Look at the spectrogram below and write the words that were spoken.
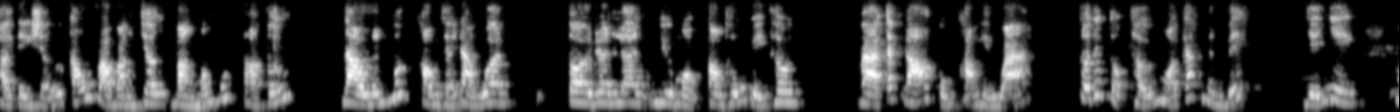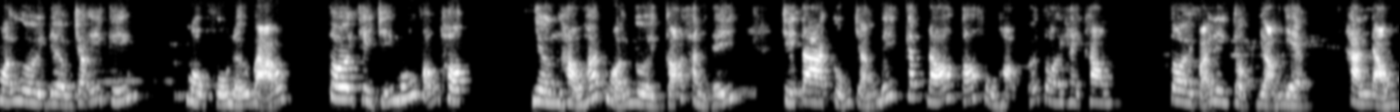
thời tiền sử cấu vào bằng chân bằng móng vuốt to tướng. Đau đến mức không thể nào quên. Tôi rên lên như một con thú bị thương và cách đó cũng không hiệu quả. Tôi tiếp tục thử mọi cách mình biết. Dĩ nhiên, mọi người đều cho ý kiến. Một phụ nữ bảo, tôi thì chỉ muốn phẫu thuật nhưng hầu hết mọi người có thành ý chị ta cũng chẳng biết cách đó có phù hợp với tôi hay không tôi phải liên tục dọn dẹp hành động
